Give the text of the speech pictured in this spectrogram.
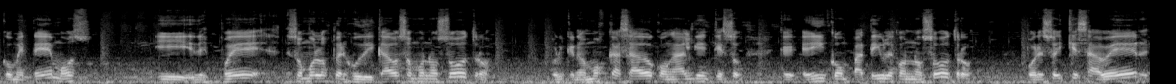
cometemos y después somos los perjudicados, somos nosotros, porque nos hemos casado con alguien que, que es incompatible con nosotros. Por eso hay que saber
